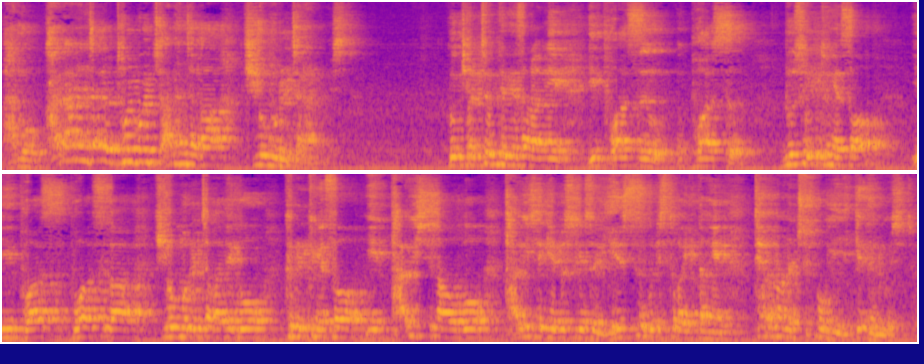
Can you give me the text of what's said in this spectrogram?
바로 가난한 자를 돌볼 줄 아는 자가 기업 물을 자라는 것이죠. 그 결정적인 사람이 이 보아스, 보아스, 루스를 통해서 이 보아스, 보아스가 기업물을 자가 되고 그를 통해서 이 다윗이 나오고 다윗의 계보 속에서 예수 그리스도가 이 땅에 태어나는 축복이 있게 되는 것이죠.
